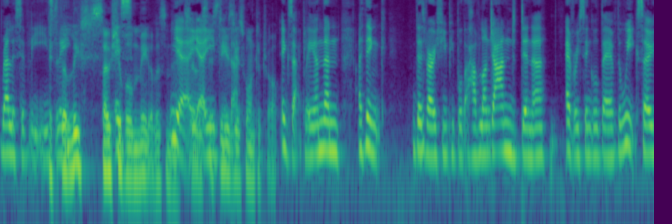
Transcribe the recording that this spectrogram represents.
relatively easily. It's the least sociable it's, meal, isn't it? Yeah, so yeah. It's, it's the easiest that. one to drop. Exactly. And then I think there's very few people that have lunch and dinner every single day of the week. So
